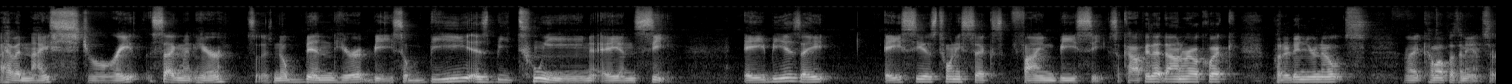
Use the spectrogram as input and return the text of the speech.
I have a nice straight segment here, so there's no bend here at B. So B is between A and C. AB is 8, AC is 26, find BC. So copy that down real quick, put it in your notes, all right, come up with an answer.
